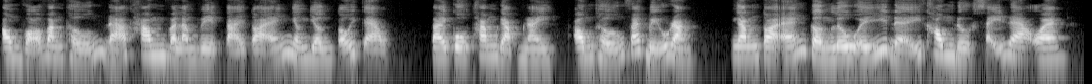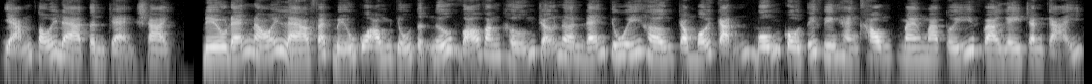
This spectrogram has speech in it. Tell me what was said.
ông Võ Văn Thưởng đã thăm và làm việc tại Tòa án Nhân dân tối cao. Tại cuộc thăm gặp này, ông Thưởng phát biểu rằng ngành tòa án cần lưu ý để không được xảy ra oan, giảm tối đa tình trạng sai. Điều đáng nói là phát biểu của ông Chủ tịch nước Võ Văn Thưởng trở nên đáng chú ý hơn trong bối cảnh bốn cô tiếp viên hàng không mang ma túy và gây tranh cãi.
